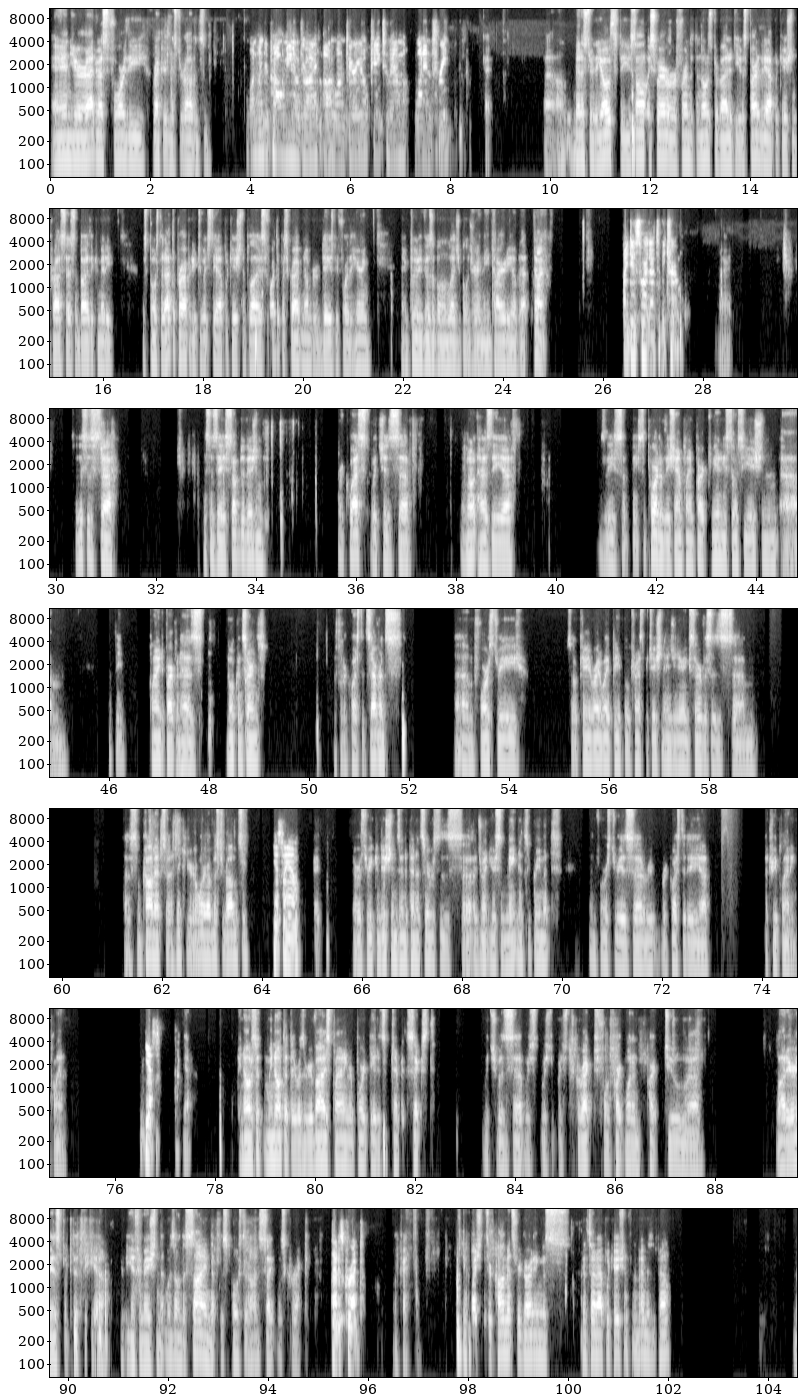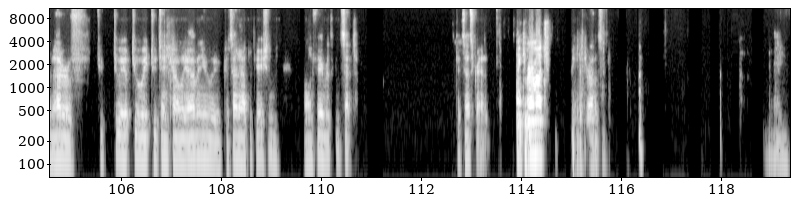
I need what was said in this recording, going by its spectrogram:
And your address for the record, Mr. Robinson. 100 Palomino Drive, Ottawa, Ontario, K2M 1N3. Uh, I'll administer the oath. Do you solemnly swear or affirm that the notice provided to you as part of the application process and by the committee was posted at the property to which the application applies for the prescribed number of days before the hearing, and clearly visible and legible during the entirety of that time? I do swear that to be true. All right. So this is, uh, this is a subdivision request, which is, uh, you know, it has the, uh, the, the support of the Champlain Park Community Association. Um, the planning department has no concerns with the requested severance. Um, forestry, it's okay, right away people, transportation, engineering services, um, has some comments I think you're aware of, Mr. Robinson. Yes, I am. There are three conditions, independent services, uh, a joint use and maintenance agreement. And forestry has uh, re- requested a, uh, a tree planting plan. Yes, Yeah. We notice it, we note that there was a revised planning report dated September sixth, which was, uh, which, which, which is correct for part one and part two, uh, lot areas, but that the, uh, the information that was on the sign that was posted on site was correct. that is correct. Okay. Any questions or comments regarding this consent application from the members of the panel? In The matter of two, two, eight, two oh eight, two ten Cowley Avenue, a consent application, all in favor of the consent? Consent's granted. Thank you very much. Thank you, Mr. Robinson. Um,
